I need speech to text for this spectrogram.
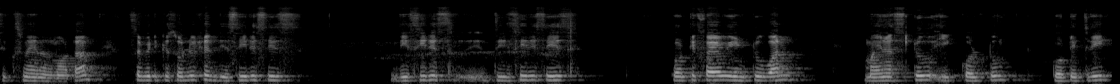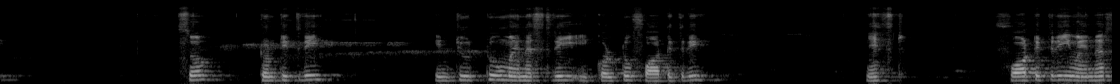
six nine అనమాట సో వీటికి solution the series is the series the series is twenty five into one minus two equal to 23 so 23 into 2 minus 3 equal to 43 next 43 minus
